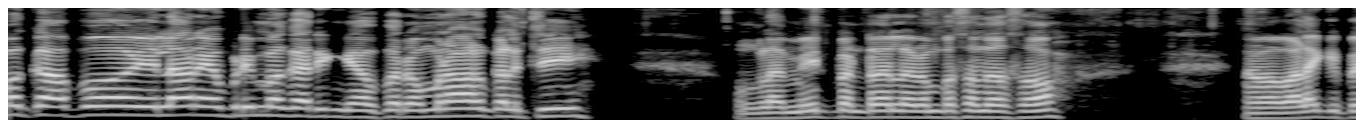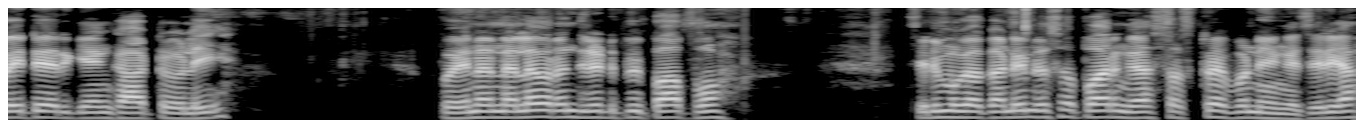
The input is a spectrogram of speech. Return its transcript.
மக்கா. அப்போ எல்லாரும் எப்படி மக்கா இருக்கீங்க? அப்போ ரொம்ப நாள் கழிச்சு உங்களை மீட் பண்ணுறதுல ரொம்ப சந்தோஷம். நம்ம வலைக்கு போயிட்டே இருக்கேன் காட்டு வழி. இப்போ என்ன நிலவரம் சொல்லிட்டு போய் பார்ப்போம். சரி மக்கா கண்டினியூஸாக பாருங்கள் சப்ஸ்கிரைப் பண்ணுவீங்க சரியா?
